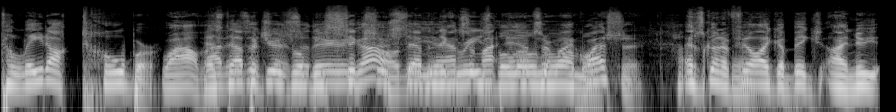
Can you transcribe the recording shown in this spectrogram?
to late October. Wow, as temperatures will So be six go. or seven degrees my, below normal. my question. It's going to feel like a big. I knew. You,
